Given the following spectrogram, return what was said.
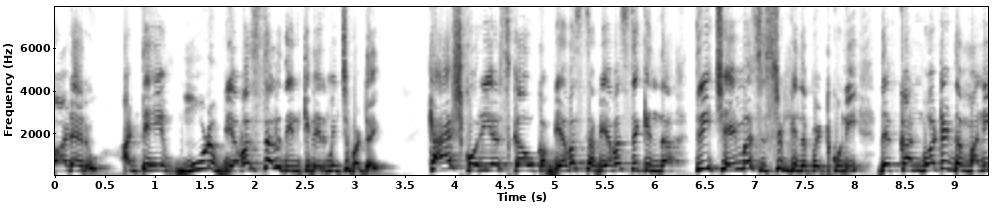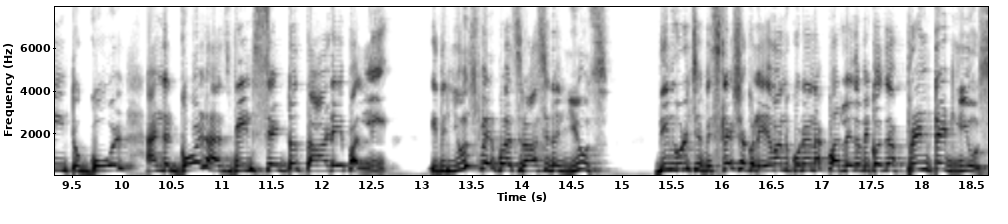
వాడారు? అంటే మూడు వ్యవస్థలు దీనికి నిర్మించబడ్డాయి. క్యాష్ కొరియర్స్గా ఒక వ్యవస్థ వ్యవస్థ కింద త్రీ చేంబర్ సిస్టమ్ కింద పెట్టుకుని they converted the money into gold and the gold has been sent to Tadepalli ఇది న్యూస్ పేపర్స్ రాసిన న్యూస్ దీని గురించి విశ్లేషకులు ఏమనుకున్నా నాకు పర్లేదు బికాజ్ ఆఫ్ ప్రింటెడ్ న్యూస్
